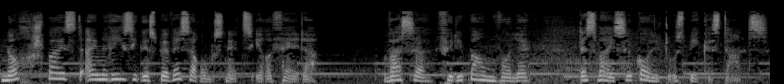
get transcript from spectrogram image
Noch speist ein riesiges Bewässerungsnetz ihre Felder. Wasser für die Baumwolle, das weiße Gold Usbekistans.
